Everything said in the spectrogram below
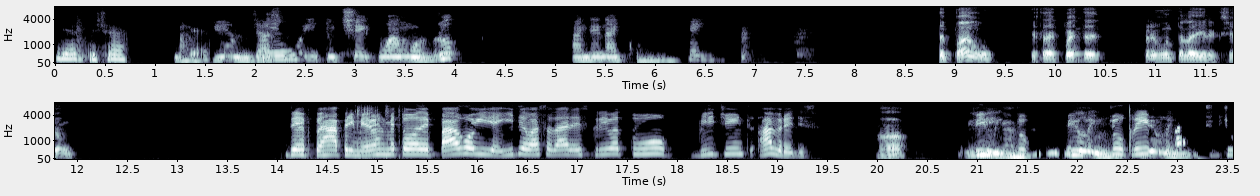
Yes, teacher. Okay, I'm just going to check one more group and then I come. Okay. De pago, que hasta después te pregunta la dirección. Después, ah, primero el método de pago y de ahí te vas a dar, escriba tu billing address. Ah, Billing. Tu, Billing. tu cri- Billing. tu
